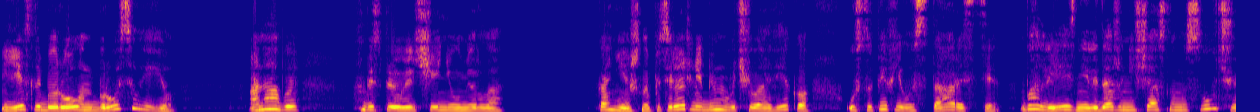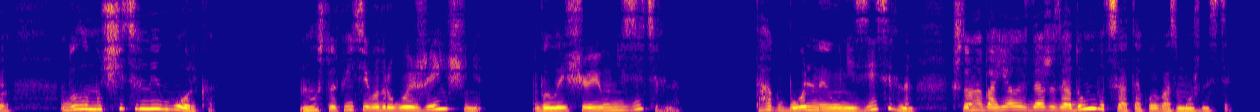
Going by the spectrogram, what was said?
Если бы Роланд бросил ее, она бы без преувеличения умерла. Конечно, потерять любимого человека, уступив его старости, болезни или даже несчастному случаю, было мучительно и горько. Но уступить его другой женщине было еще и унизительно. Так больно и унизительно, что она боялась даже задумываться о такой возможности.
